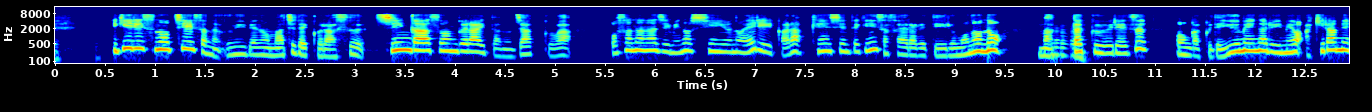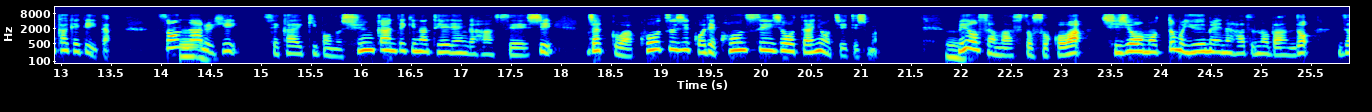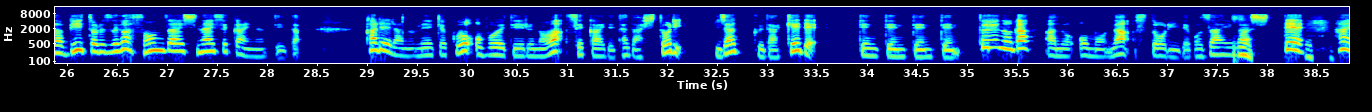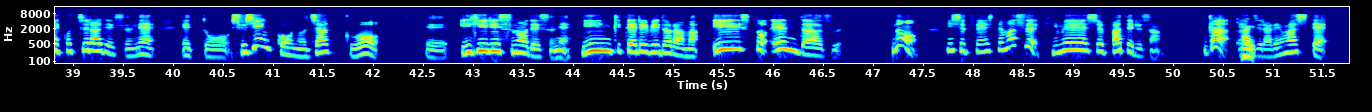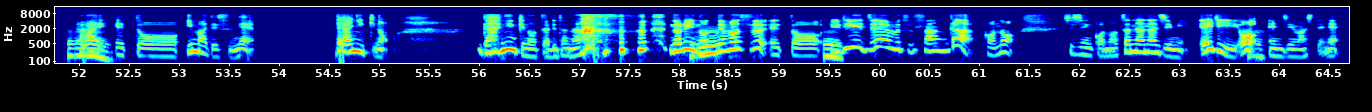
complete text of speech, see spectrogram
イギリスの小さな海辺の町で暮らすシンガーソングライターのジャックは幼なじみの親友のエリーから献身的に支えられているものの全く売れず、音楽で有名になる夢を諦めかけていた。そんなある日、世界規模の瞬間的な停電が発生しジャックは交通事故で昏睡状態に陥ってしまう。目を覚ますとそこは史上最も有名なはずのバンドザ・ビートルズが存在しない世界になっていた。彼らの名曲を覚えているのは世界でただ一人ジャックだけで「てんてんてんてん」というのがあの主なストーリーでございまして、うん。はい。こちらですね、えっと、主人公のジャックを、えーイギリスのですね人気テレビドラマ「イーストエンダーズの」に出演してますヒメーシュ・パテルさんが演じられまして、はい、えっと、今ですね、大人気の、大人気のってあれだな、ノリに乗ってます、えっと、うん。リリー・ジェームズさんが、この主人公の幼なじみ、エリーを演じましてね。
